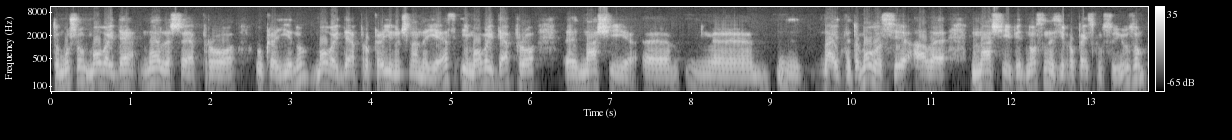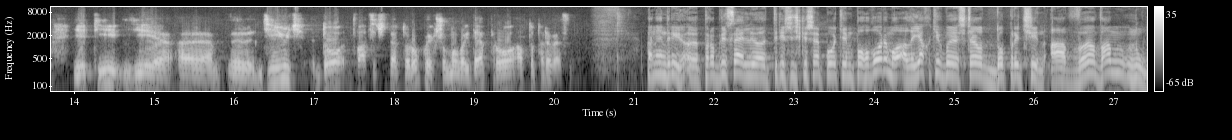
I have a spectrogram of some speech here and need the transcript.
Тому що мова йде не лише про Україну, мова йде про країну-члена ЄС, і мова йде про е, наші е, е, навіть не домовленості, але наші відносини з Європейським Союзом, які є е, е, діють до 24 року, якщо мова йде про автоперевезення. Пане Андрію, е, про Брюссель е, трішечки ще потім поговоримо, але я хотів би ще до причин. А в вам ну.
